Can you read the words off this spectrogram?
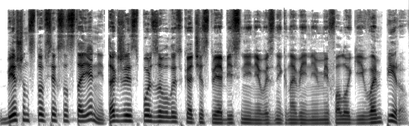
Бешенство всех состояний также использовалось в качестве объяснения возникновения мифологии вампиров,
